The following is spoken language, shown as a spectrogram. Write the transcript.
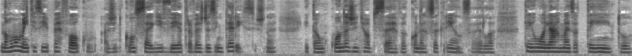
Normalmente esse hiperfoco a gente consegue ver através dos interesses, né? Então, quando a gente observa, quando essa criança ela tem um olhar mais atento,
